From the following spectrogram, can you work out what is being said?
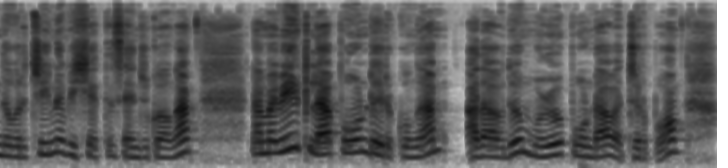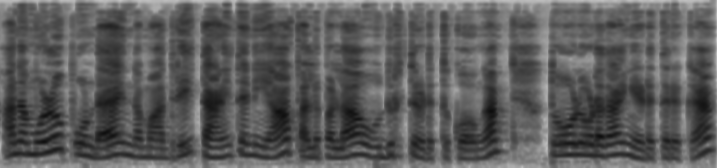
இந்த ஒரு சின்ன விஷயத்தை செஞ்சுக்கோங்க. நம்ம வீட்டில் பூண்டு இருக்குங்க. அதாவது முழு பூண்டாக வச்சுருப்போம். அந்த முழு பூண்டை இந்த மாதிரி தனித்தனியாக பல்லு பல்லாக உதிர்த்து எடுத்துக்கோங்க. தோலோடு தான் இங்கே எடுத்திருக்கேன்.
